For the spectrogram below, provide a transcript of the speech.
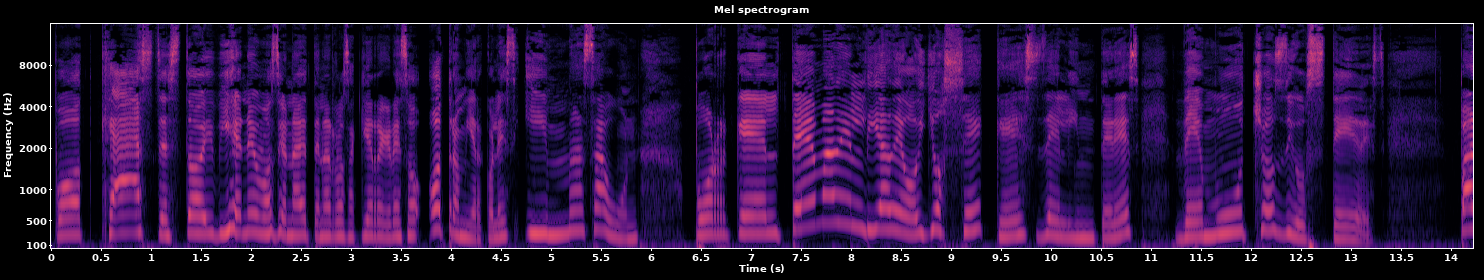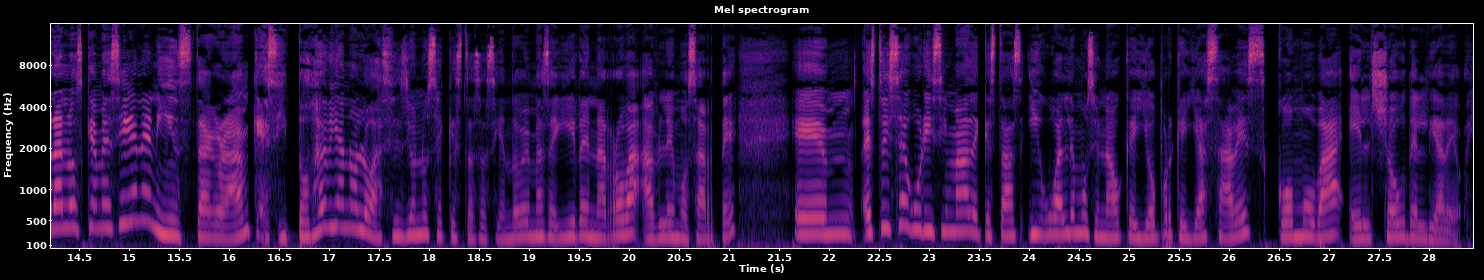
podcast. Estoy bien emocionada de tenerlos aquí de regreso otro miércoles y más aún porque el tema del día de hoy yo sé que es del interés de muchos de ustedes. Para los que me siguen en Instagram, que si todavía no lo haces, yo no sé qué estás haciendo, veme a seguir en arroba hablemosarte. Em, estoy segurísima de que estás igual de emocionado que yo porque ya sabes cómo va el show del día de hoy.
